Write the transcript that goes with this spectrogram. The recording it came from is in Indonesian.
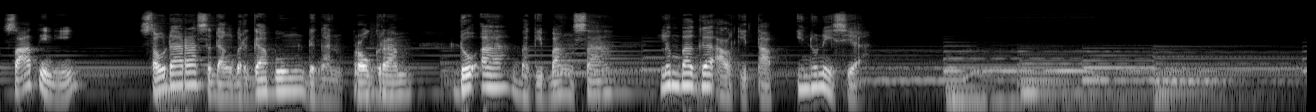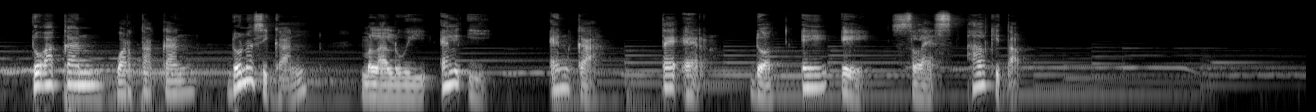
Saat ini, saudara sedang bergabung dengan program Doa bagi Bangsa Lembaga Alkitab Indonesia. Doakan, wartakan, donasikan melalui li.nk.tr.ee slash alkitab.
